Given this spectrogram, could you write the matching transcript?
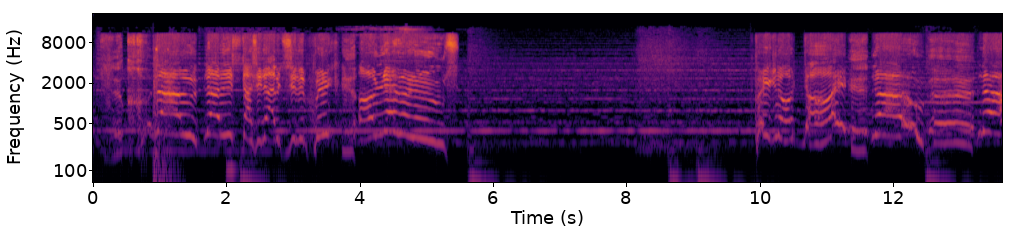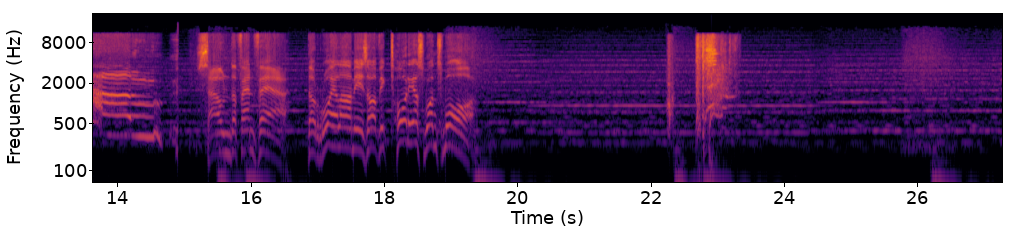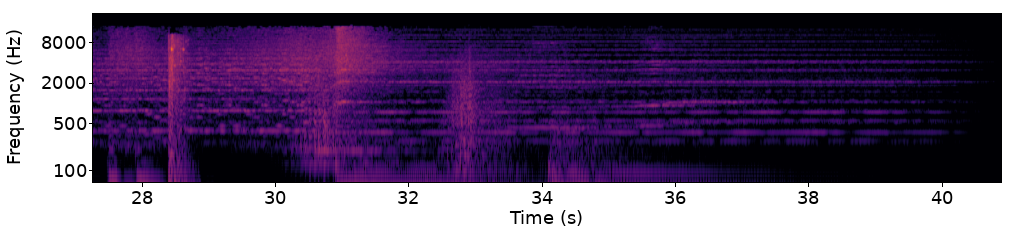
No! No, this doesn't happen to the pig! I'll never lose! Pig not die! No! No! Sound the fanfare. The royal armies are victorious once more.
